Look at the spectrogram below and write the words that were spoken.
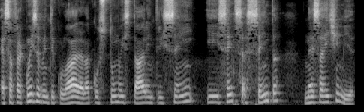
essa frequência ventricular ela costuma estar entre 100 e 160 nessa arritmia,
